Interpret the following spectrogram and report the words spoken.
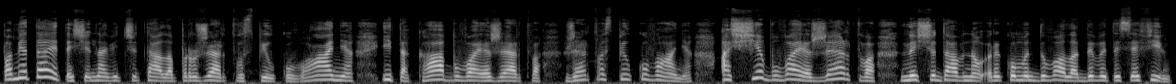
Пам'ятаєте, що навіть читала про жертву спілкування, і така буває жертва, жертва спілкування. А ще буває жертва, нещодавно рекомендувала дивитися фільм.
